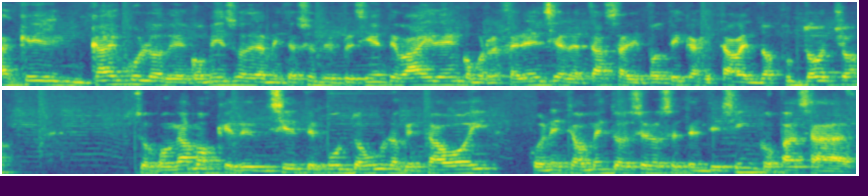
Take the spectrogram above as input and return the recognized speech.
aquel cálculo de comienzo de la administración del presidente Biden como referencia, la tasa de hipotecas estaba en 2.8, supongamos que del 7.1 que está hoy, con este aumento de 0.75 pasa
